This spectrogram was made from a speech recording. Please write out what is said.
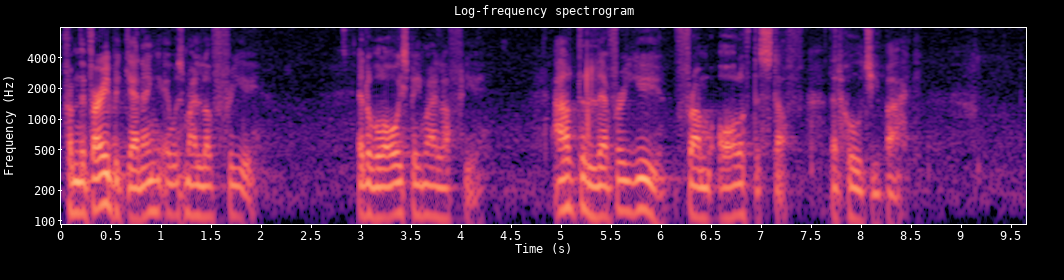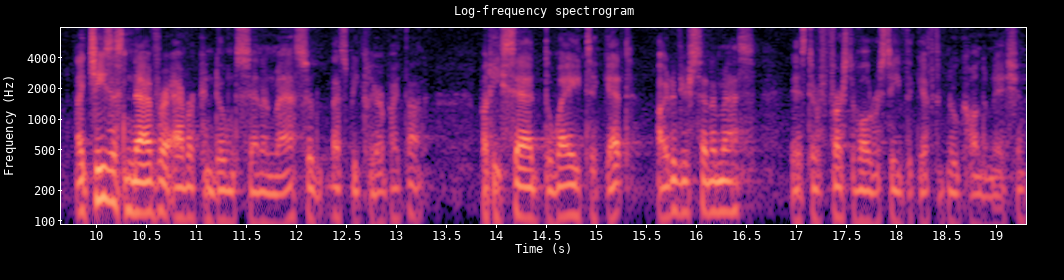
from the very beginning, it was my love for you. It will always be my love for you. I'll deliver you from all of the stuff that holds you back. Like Jesus never ever condoned sin and mess, so let's be clear about that. But he said the way to get out of your sin and mess is to first of all receive the gift of no condemnation.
